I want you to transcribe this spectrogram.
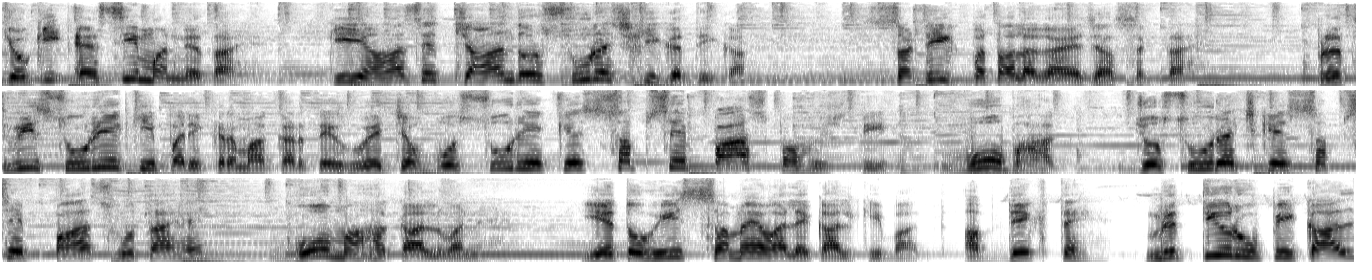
क्योंकि ऐसी मान्यता है कि यहाँ से चाँद और सूरज की गति का सटीक पता लगाया जा सकता है। पृथ्वी सूर्य की परिक्रमा करते हुए जब वो सूर्य के सबसे पास पहुँचती है, वो भाग जो सूरज के सबसे पास होता है, वो महाकाल वन है। ये तो हुई समय वाले काल की बात। अब देखते हैं, मृत्यु रूपी काल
